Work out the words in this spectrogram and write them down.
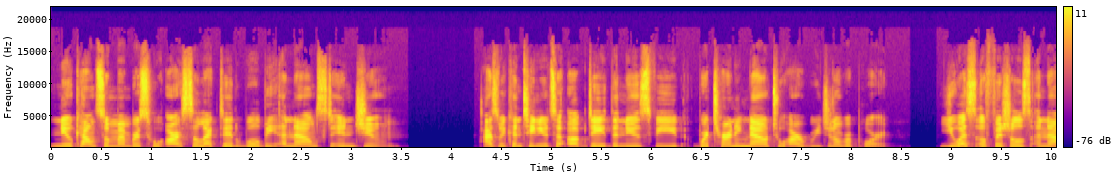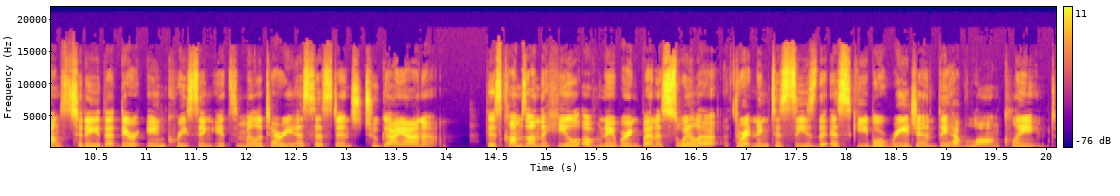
New council members who are selected will be announced in June. As we continue to update the newsfeed, we're turning now to our regional report. U.S. officials announced today that they're increasing its military assistance to Guyana. This comes on the heel of neighboring Venezuela threatening to seize the Essequibo region they have long claimed.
